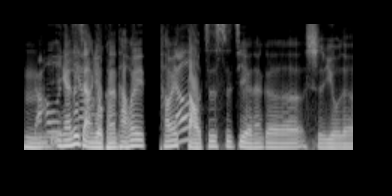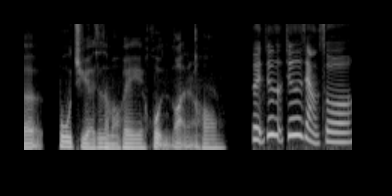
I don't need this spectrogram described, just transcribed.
嗯、然后应该是讲有可能它会它会导致世界那个石油的布局还是什么会混乱，然后对，就是就是讲说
